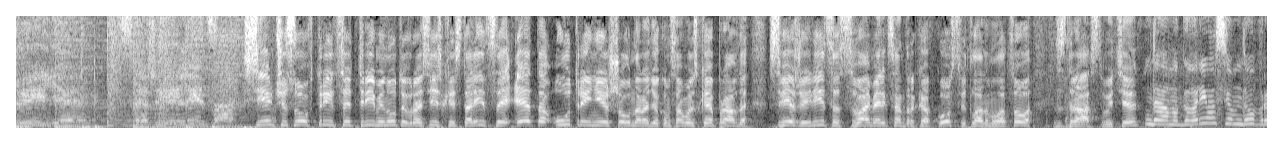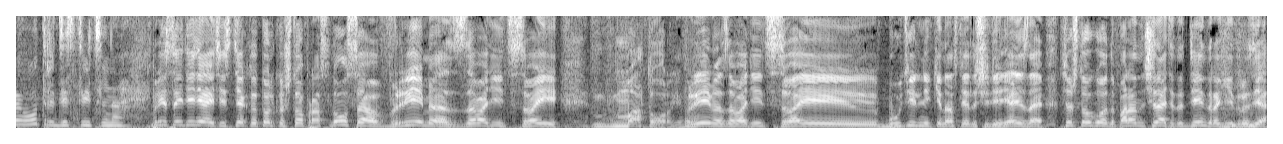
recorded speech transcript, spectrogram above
Свежие, свежие лица. 7 часов 33 минуты в российской столице. Это утреннее шоу на радио «Комсомольская правда». Свежие лица. С вами Александр Капков, Светлана Молодцова. Здравствуйте. Да, мы говорим всем доброе утро, действительно. Присоединяйтесь, те, кто только что проснулся. Время заводить свои моторы, время заводить свои будильники на следующий день. Я не знаю, все что угодно. Пора начинать этот день, дорогие друзья.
